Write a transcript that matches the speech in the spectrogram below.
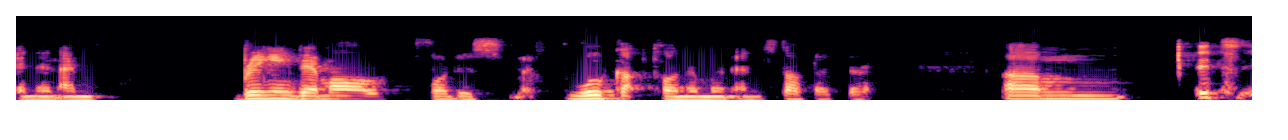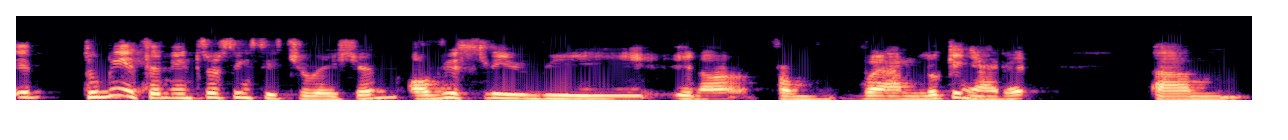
and then I'm bringing them all for this like, World Cup tournament and stuff like that. Um, it's it to me it's an interesting situation. Obviously, we you know from where I'm looking at it, um,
